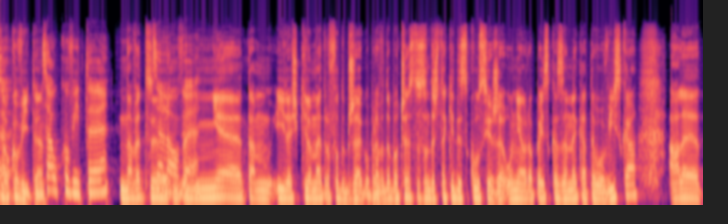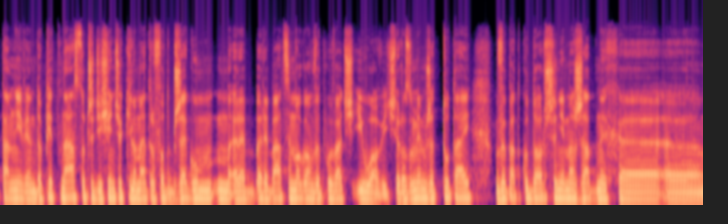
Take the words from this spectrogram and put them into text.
Całkowity. Całkowity. Nawet Celowy. nie tam ileś kilometrów od brzegu, prawda? Bo często są też takie dyskusje, że Unia Europejska zamyka te łowiska, ale tam, nie wiem, do 15 czy 10 kilometrów od brzegu rybacy mogą wypływać i łowić. Rozumiem, że tutaj w wypadku dorszy nie ma żadnych e, e,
